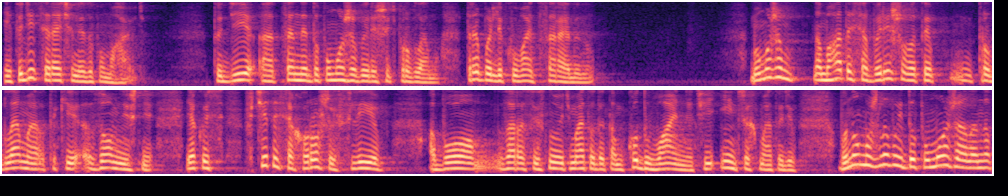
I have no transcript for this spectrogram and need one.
І тоді ці речі не допомагають. Тоді е, це не допоможе вирішити проблему. Треба лікувати середину. Ми можемо намагатися вирішувати проблеми такі зовнішні, якось вчитися хороших слів, або зараз існують методи там, кодування чи інших методів. Воно, можливо, і допоможе, але на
